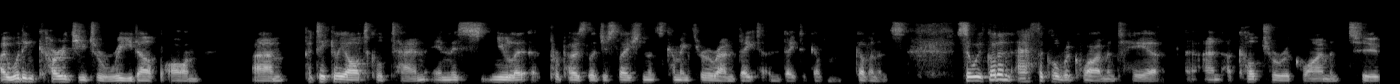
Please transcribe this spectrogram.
I would encourage you to read up on um, particularly Article 10 in this new le proposed legislation that's coming through around data and data govern governance. So we've got an ethical requirement here and a cultural requirement to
